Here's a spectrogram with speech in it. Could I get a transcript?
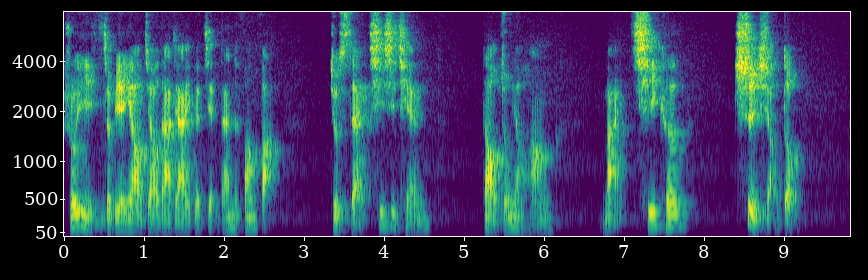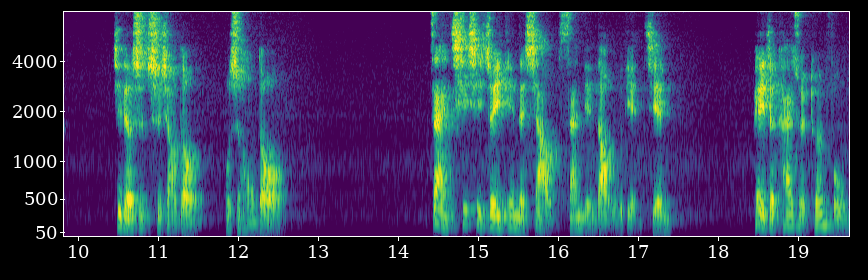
所以这边要教大家一个简单的方法，就是在七夕前到中药行买七颗赤小豆，记得是赤小豆，不是红豆哦。在七夕这一天的下午三点到五点间，配着开水吞服，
